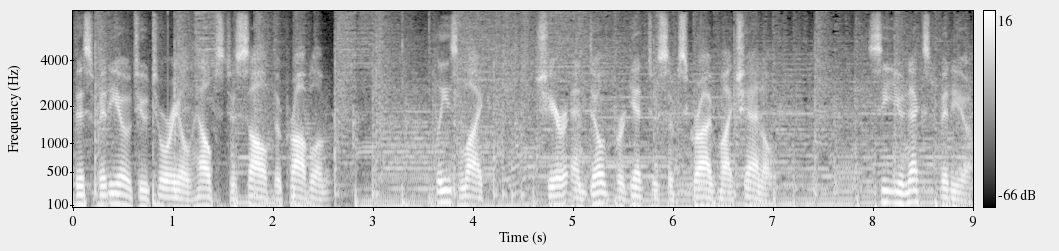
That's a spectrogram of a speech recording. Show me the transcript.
this video tutorial helps to solve the problem. Please like, share and don't forget to subscribe my channel. See you next video.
